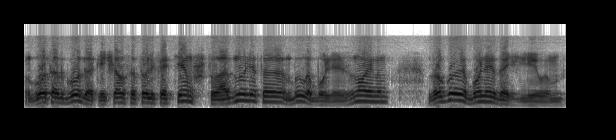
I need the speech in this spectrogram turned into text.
Год от года отличался только тем, что одно лето было более знойным, другое более дождливым.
